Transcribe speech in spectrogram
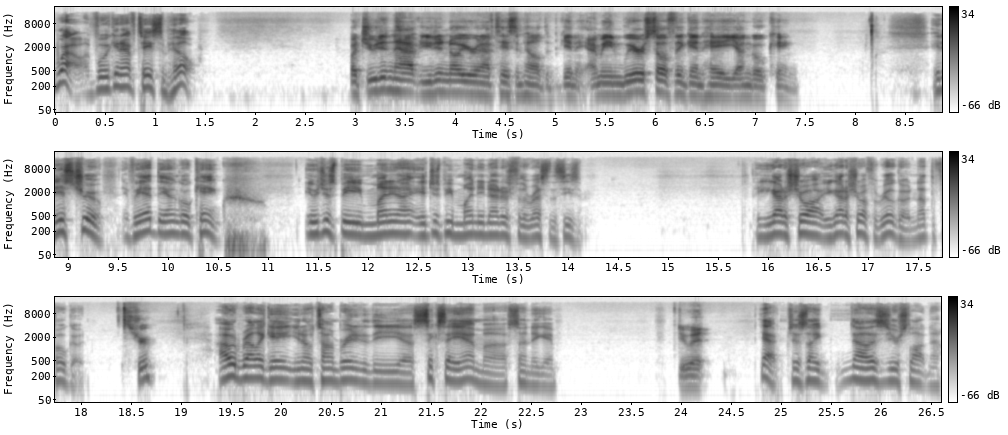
Well, if we can have Taysom Hill. But you didn't have you didn't know you were gonna have Taysom Hill at the beginning. I mean, we were still thinking, hey, Youngo King. It is true. If we had the Ungo King, whew, it would just be Monday night. It'd just be Monday nighters for the rest of the season. Like, you got to show out. You got to show off the real goat, not the faux goat. It's true. I would relegate, you know, Tom Brady to the uh, 6 a.m. Uh, Sunday game. Do it. Yeah, just like no, this is your slot now.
